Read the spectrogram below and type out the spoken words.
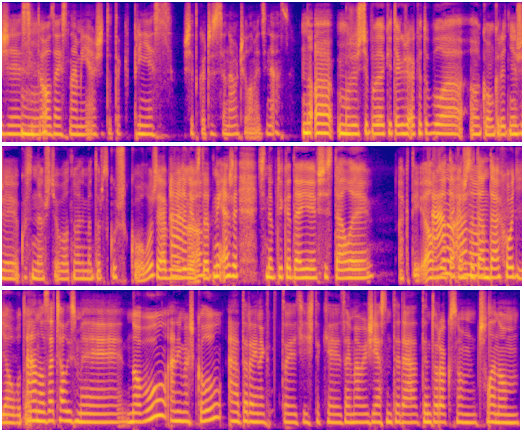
že mm-hmm. si to mhm. ozaj s nami a že to tak prinies všetko, čo si sa naučila medzi nás. No a môžeš ešte povedať tak, že aká to bola konkrétne, že ako si navštevovala tú animatorskú školu, že aby vedeli ostatní a že či napríklad aj je ešte stále aktív, alebo áno, taká, áno. že sa tam dá chodiť, alebo tak. Áno, začali sme novú anima školu a teda inak to je tiež také zaujímavé, že ja som teda tento rok som členom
